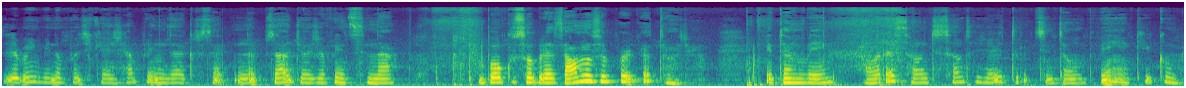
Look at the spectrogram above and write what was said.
Seja bem-vindo ao podcast Aprender a Crescer. No episódio de hoje eu vou ensinar um pouco sobre as almas do purgatório e também a oração de Santa Gertrudes. Então, vem aqui comigo.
